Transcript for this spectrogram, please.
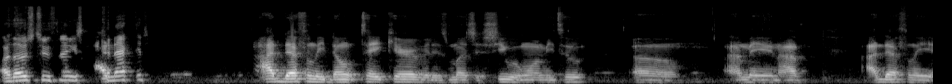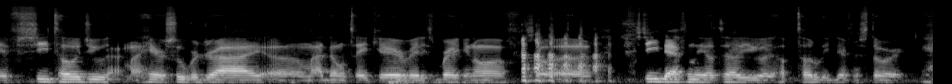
Are those two things connected? I, I, definitely don't take care of it as much as she would want me to. Um, I mean, I've I definitely, if she told you my hair super dry, um, I don't take care of it, it's breaking off. So uh, she definitely will tell you a totally different story.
